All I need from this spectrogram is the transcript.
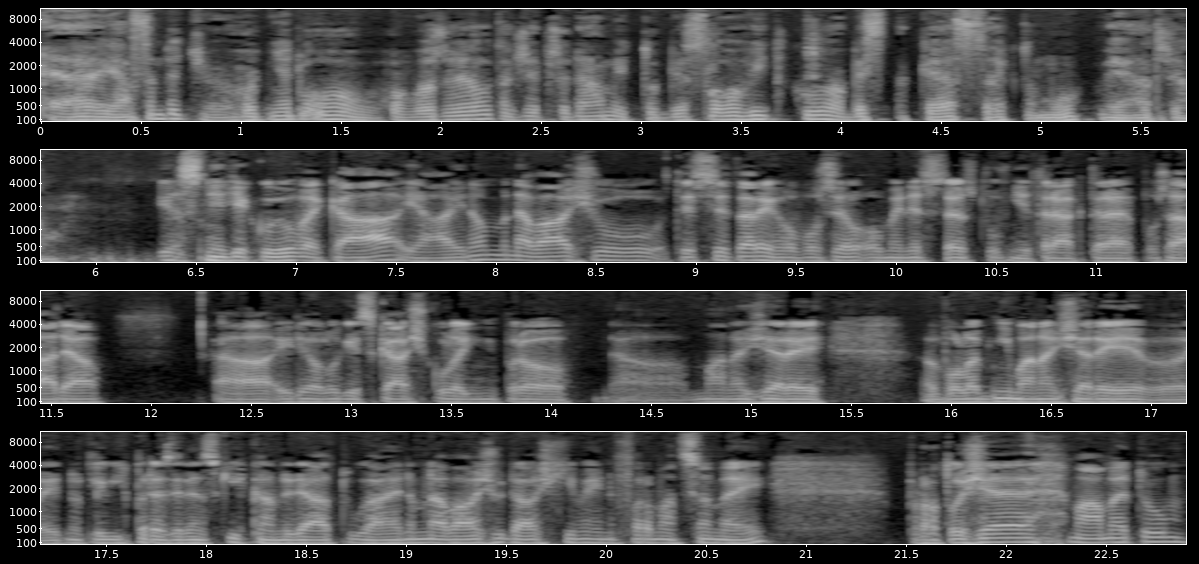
eh, já jsem teď hodně dlouho hovořil, takže předám i tobě slovo Vítku, abys také se k tomu vyjádřil. Jasně, děkuji VK. Já jenom navážu, ty jsi tady hovořil o ministerstvu vnitra, které pořádá ideologická školení pro manažery, volební manažery jednotlivých prezidentských kandidátů. Já jenom navážu dalšími informacemi, protože máme tu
